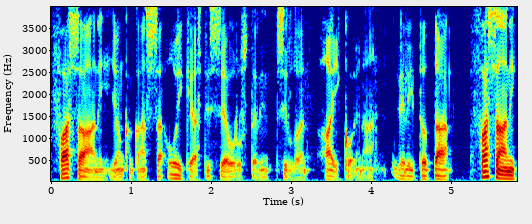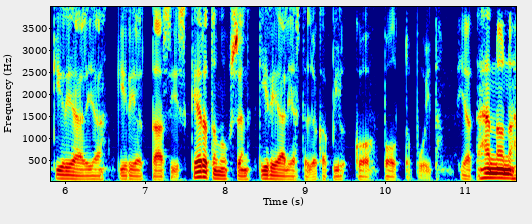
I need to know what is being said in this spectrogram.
fasaani, jonka kanssa oikeasti seurustelin silloin aikoinaan. Eli tota, Fasaani-kirjailija kirjoittaa siis kertomuksen kirjailijasta, joka pilkkoo polttopuita. Ja hän on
